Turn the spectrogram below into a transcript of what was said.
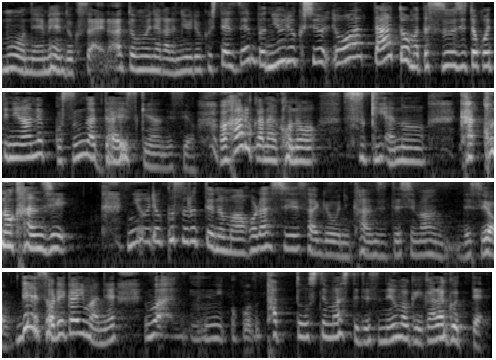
もうね面倒くさいなと思いながら入力して全部入力し終わった後また数字とこうやってにらめっこするのが大好きなんですよ。わかるかな？この好きあのかこの感じ。入力するっていうのもアホらしい作業に感じてしまうんですよ。でそれが今ねうわ葛藤してましてですねうまくいかなくって。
